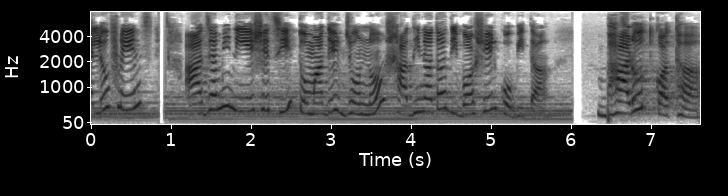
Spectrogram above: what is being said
হ্যালো ফ্রেন্ডস আজ আমি নিয়ে এসেছি তোমাদের জন্য স্বাধীনতা দিবসের কবিতা। ভারত কথা,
